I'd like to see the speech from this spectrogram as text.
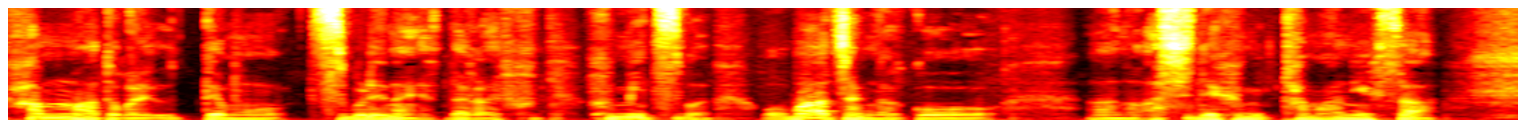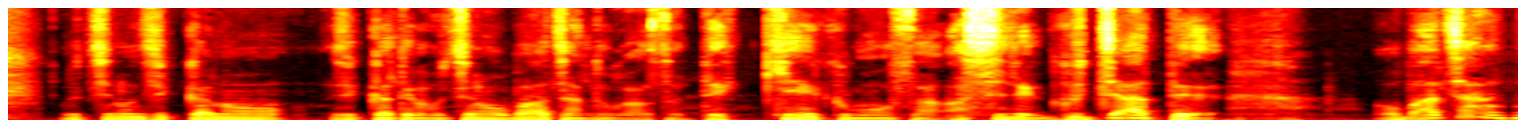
ハンマーとかで売っても潰れないです。だから、踏みつぶ、おばあちゃんがこう、あの、足で踏み、たまにさ、うちの実家の、実家っていうか、うちのおばあちゃんとかはさ、でっけえ雲をさ、足でぐちゃって、おばあちゃん、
